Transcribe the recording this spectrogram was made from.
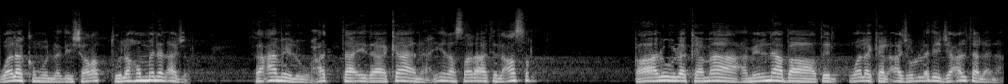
ولكم الذي شرطت لهم من الأجر. فعملوا حتى إذا كان حين صلاة العصر قالوا لك ما عملنا باطل ولك الأجر الذي جعلت لنا.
